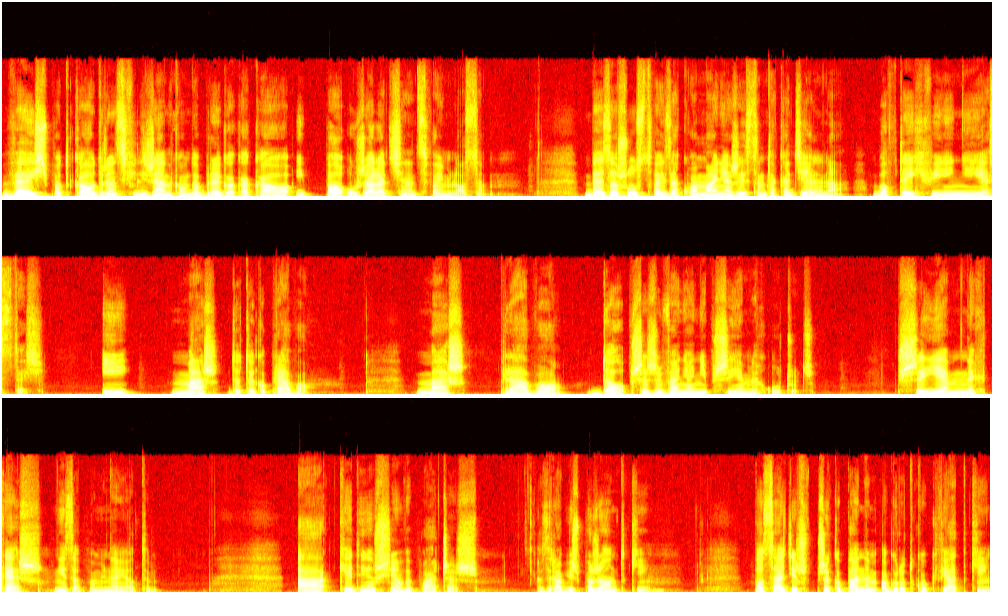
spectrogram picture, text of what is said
wejść pod kołdrę z filiżanką dobrego kakao i poużalać się nad swoim losem. Bez oszustwa i zakłamania, że jestem taka dzielna, bo w tej chwili nie jesteś. I masz do tego prawo. Masz prawo do przeżywania nieprzyjemnych uczuć. Przyjemnych też, nie zapominaj o tym. A kiedy już się wypłaczesz, zrobisz porządki, posadzisz w przekopanym ogródku kwiatki,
